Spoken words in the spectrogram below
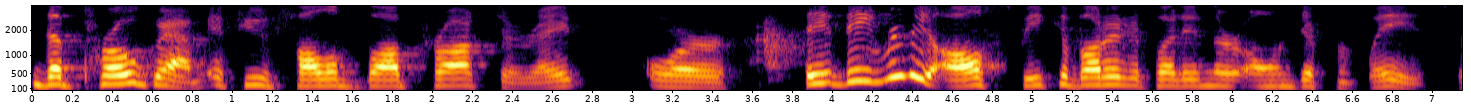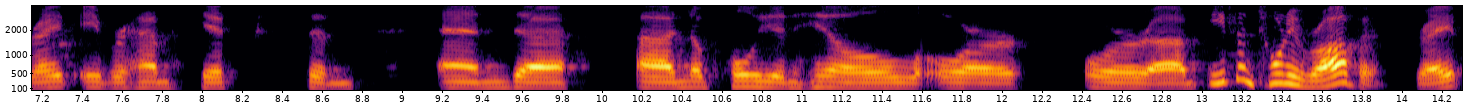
the program if you follow Bob Proctor, right? Or they they really all speak about it, but in their own different ways, right? Abraham Hicks and and uh, uh, Napoleon Hill or or um, even Tony Robbins, right?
